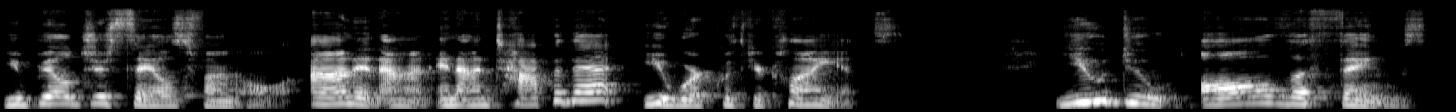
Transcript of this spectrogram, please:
you build your sales funnel, on and on. And on top of that, you work with your clients. You do all the things,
